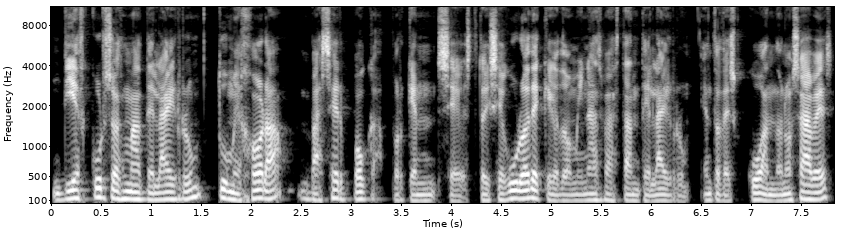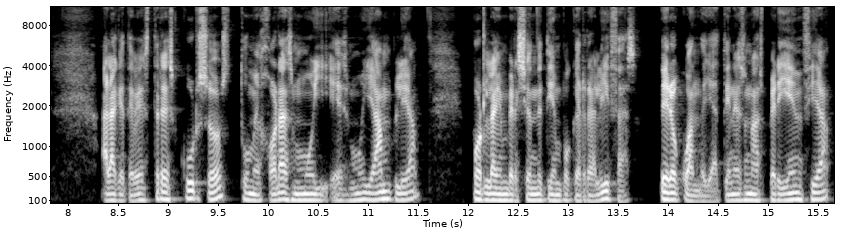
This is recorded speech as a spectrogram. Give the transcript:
10 cursos más de Lightroom, tu mejora va a ser poca, porque estoy seguro de que dominas bastante Lightroom. Entonces, cuando no sabes, a la que te ves tres cursos, tu mejora es muy, es muy amplia por la inversión de tiempo que realizas. Pero cuando ya tienes una experiencia,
